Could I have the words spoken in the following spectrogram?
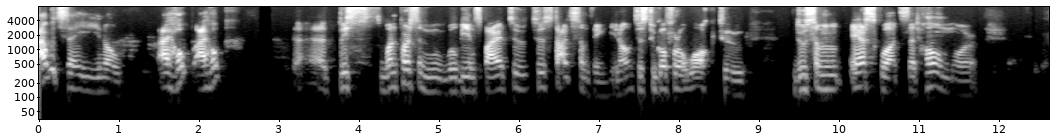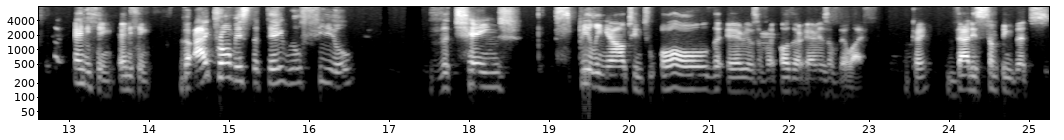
i would say you know I hope I hope uh, at least one person will be inspired to to start something. You know, just to go for a walk, to do some air squats at home, or anything, anything. The, I promise that they will feel the change spilling out into all the areas of other areas of their life. Okay, that is something that's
